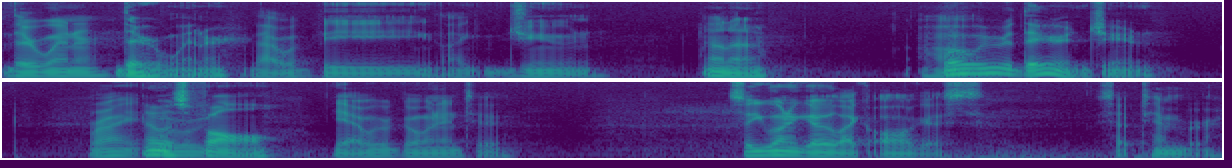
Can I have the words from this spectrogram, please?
Their winter their winter. that would be like June. I know. well, we Um, were there in June. right. That we was were- fall. Yeah, we were going into. So you want to go like August, September?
